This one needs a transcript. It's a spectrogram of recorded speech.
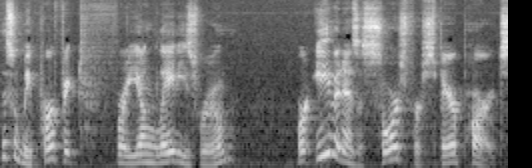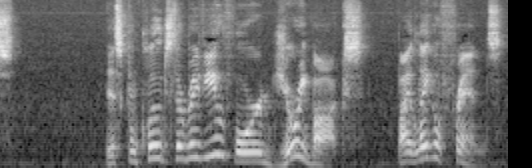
This will be perfect for a young lady's room, or even as a source for spare parts. This concludes the review for Jewelry Box by LEGO Friends,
